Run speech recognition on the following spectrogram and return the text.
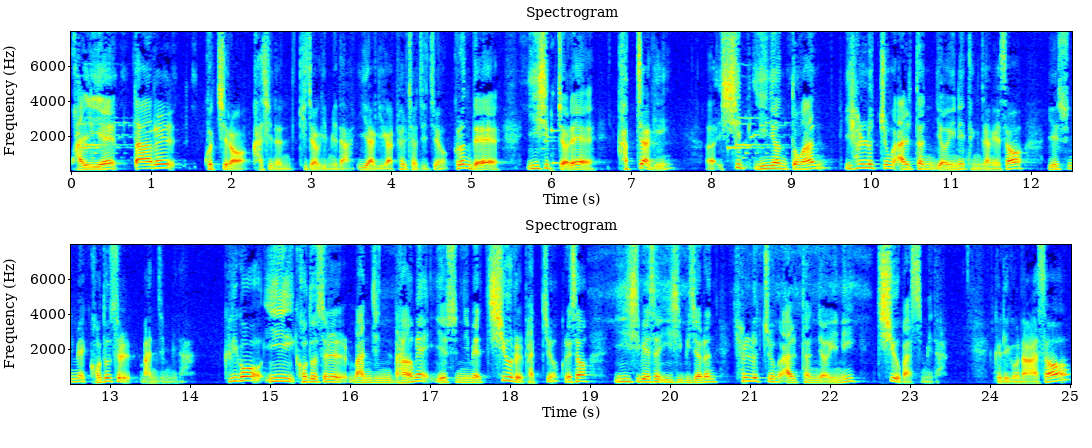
관리의 딸을 고치러 가시는 기적입니다. 이야기가 펼쳐지죠. 그런데 20절에 갑자기 12년 어, 동안 혈루증 앓던 여인이 등장해서 예수님의 겉옷을 만집니다. 그리고 이 겉옷을 만진 다음에 예수님의 치유를 받죠. 그래서 20에서 22절은 혈루증 앓던 여인이 치유받습니다. 그리고 나서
